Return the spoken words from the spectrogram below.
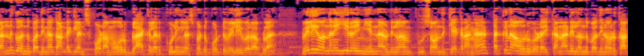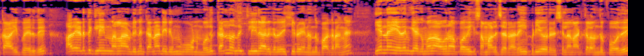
கண்ணுக்கு வந்து பார்த்தீங்கன்னா கான்டாக்ட் லென்ஸ் போடாமல் ஒரு பிளாக் கலர் கூலிங் கிளாஸ் மட்டும் போட்டு வெளியே வராப்பில் வெளியே வந்தோடனே ஹீரோயின் என்ன அப்படின்லாம் புதுசாக வந்து கேட்குறாங்க டக்குன்னு அவரோட கண்ணாடியில் வந்து பார்த்தீங்கன்னா ஒரு காக்கா ஆகி போயிருது. அதை எடுத்து க்ளீன் பண்ணலாம் அப்படின்னு கண்ணாடி ரிமூவ் பண்ணும்போது கண் வந்து கிளியராக இருக்கிறத ஹீரோயின் வந்து பார்க்குறாங்க என்ன ஏதுன்னு கேட்கும்போது அவரும் அப்போதைக்கு சமாளிச்சிடறாரு. இப்படியே ஒரு சில நாட்கள் வந்து போகுது.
